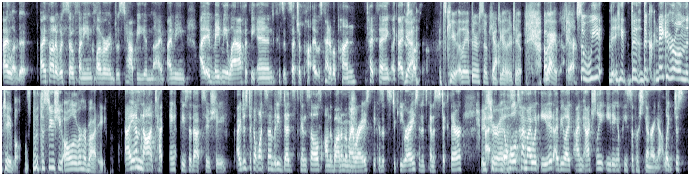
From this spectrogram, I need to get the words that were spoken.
I, I loved it. I thought it was so funny and clever and just happy. And I, I mean, I, it made me laugh at the end because it's such a pun. It was kind of a pun type thing. Like I just yeah. loved it. It's cute. Like, they're so cute yeah. together too. Okay, yeah, yeah. so we the, he, the the naked girl on the table with the sushi all over her body. I am not touching a piece of that sushi. I just don't want somebody's dead skin cells on the bottom of my rice because it's sticky rice and it's going to stick there. It sure I. The whole time I would eat it, I'd be like, I'm actually eating a piece of her skin right now. Like just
